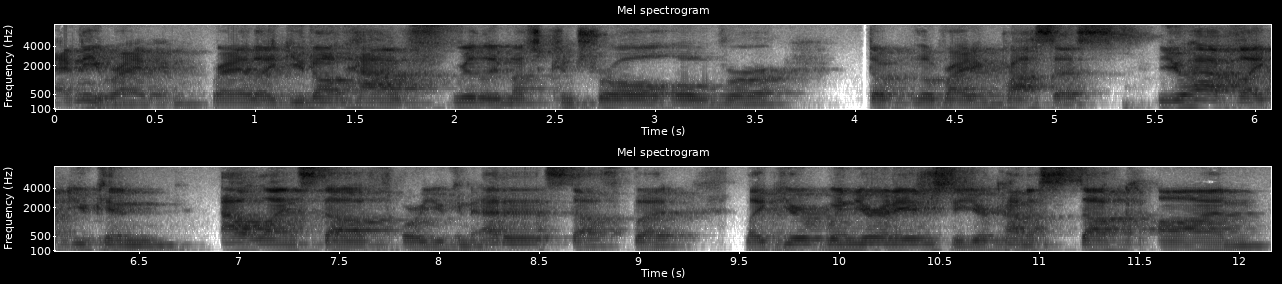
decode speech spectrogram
any writing, right? Like you don't have really much control over the, the writing process. You have like you can outline stuff or you can edit stuff, but like you're when you're an agency, you're kind of stuck on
